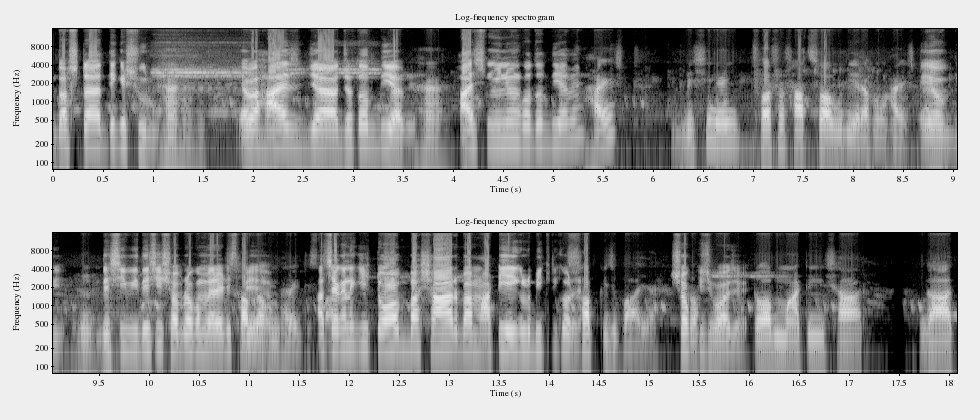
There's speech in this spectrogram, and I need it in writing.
দশটা থেকে শুরু? হ্যাঁ হ্যাঁ হ্যাঁ। এবার হায়েস্ট যত অব্দি যাবে? হ্যাঁ। হায়েস্ট মিনিমাম কত অব্দি যাবে? হাইস্ট বেশি নেই ছশো সাতশো অবধি এরকম হাইস্ট এই অবধি? দেশি বিদেশি সব রকম ভ্যারাইটিস সব রকম ভ্যারাইটিস আচ্ছা এখানে কি টব বা সার বা মাটি এইগুলো বিক্রি করে? সব কিছু পাওয়া যায়। সব কিছু পাওয়া যায়। টব মাটি সার গাছ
